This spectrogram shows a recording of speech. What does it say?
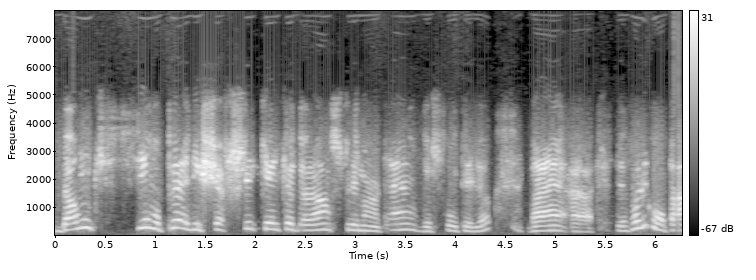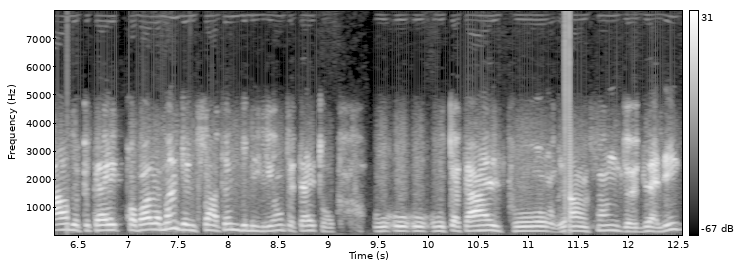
donc, si on peut aller chercher quelques dollars supplémentaires de ce côté-là, ben, euh, il faudrait qu'on parle de peut-être, probablement d'une centaine de millions peut-être au, au, au, total pour l'ensemble de, la Ligue.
